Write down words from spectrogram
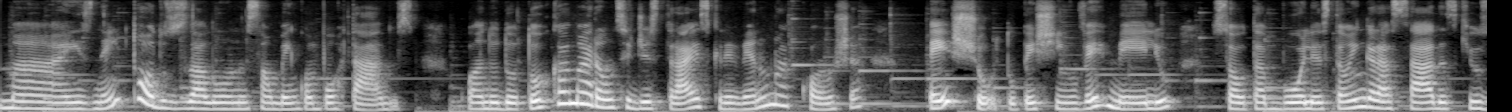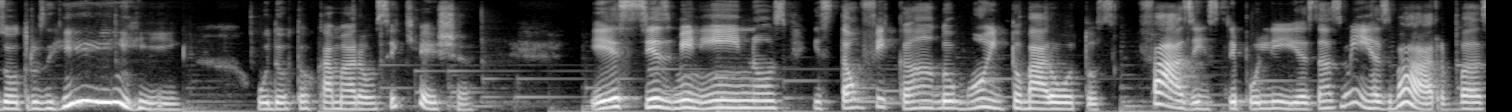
Mas nem todos os alunos são bem comportados. Quando o Dr. Camarão se distrai escrevendo na concha, Peixoto, o peixinho vermelho, solta bolhas tão engraçadas que os outros riem. O Dr. Camarão se queixa. Esses meninos estão ficando muito marotos. Fazem estripulias nas minhas barbas.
